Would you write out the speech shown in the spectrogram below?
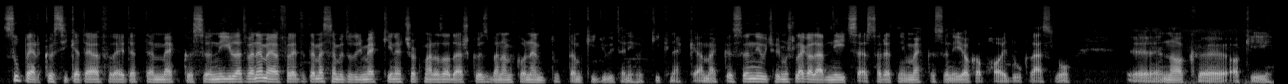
szuper kösziket elfelejtettem megköszönni, illetve nem elfelejtettem, eszembe jutott, hogy meg kéne csak már az adás közben, amikor nem tudtam kigyűjteni, hogy kiknek kell megköszönni, úgyhogy most legalább négyszer szeretném megköszönni Jakab Hajdók Lászlónak, aki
